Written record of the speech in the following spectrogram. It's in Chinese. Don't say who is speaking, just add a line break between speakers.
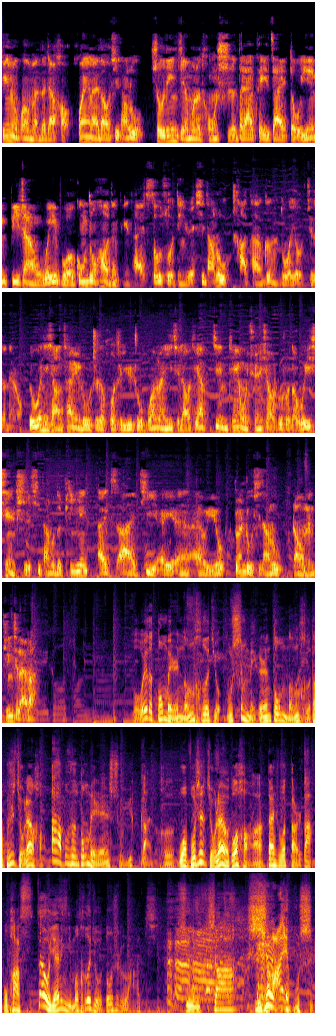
听众朋友们，大家好，欢迎来到西塘路。收听节目的同时，大家可以在抖音、B 站、微博公众号等平台搜索订阅西塘路，查看更多有趣的内容。如果你想参与录制或是与主播们一起聊天，进听友群小助手的微信是西塘路的拼音 x i t a n l u，专注西塘路，让我们听起来吧。
所谓的东北人能喝酒，不是每个人都能喝，他不是酒量好，大部分东北人属于敢喝。我不是酒量有多好啊，但是我胆儿大，不怕死。在我眼里，你们喝酒都是垃圾，酒渣，啥也不是。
